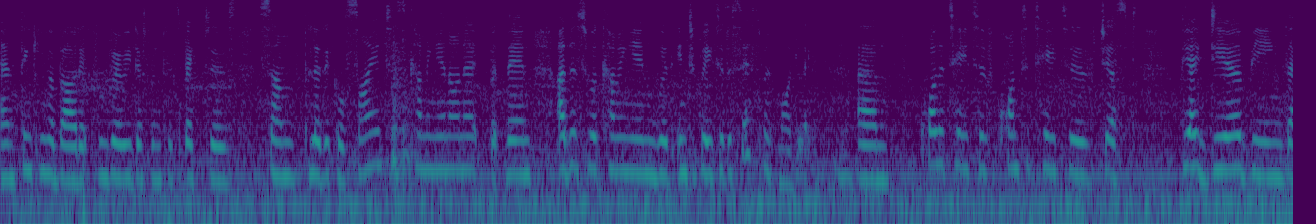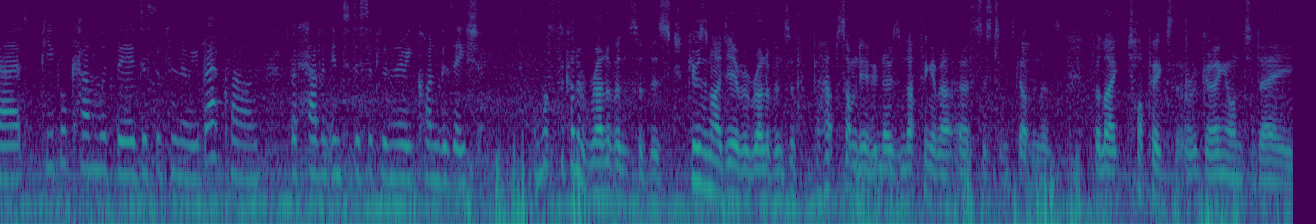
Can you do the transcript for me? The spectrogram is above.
and thinking about it from very different perspectives. Some political scientists coming in on it, but then others who are coming in with integrated assessment modeling. Um, qualitative, quantitative, just the idea being that people come with their disciplinary backgrounds but have an interdisciplinary conversation. And what's the kind of relevance of this? Give us an idea of a relevance of perhaps somebody who knows nothing about Earth systems governance for like topics that are going on today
